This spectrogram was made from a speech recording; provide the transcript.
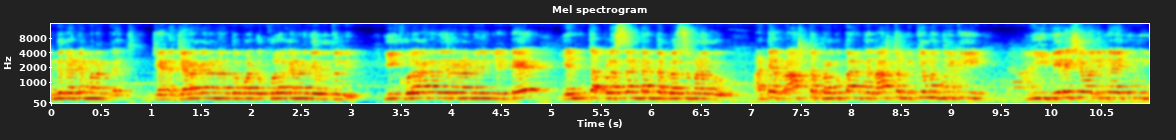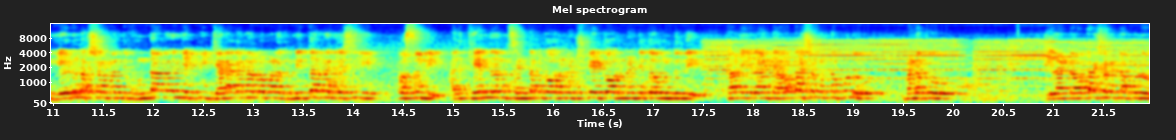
ఎందుకంటే మన జన జనగణనతో పాటు కులగణన జరుగుతుంది. ఈ కులగణన జరగడం ఏంటంటే ఎంత ప్లస్ అంటే అంత ప్లస్ మనకు. అంటే రాష్ట్ర ప్రభుత్వానికి రాష్ట్ర ముఖ్యమంత్రికి ఈ వీరశైవ లింగాయతులు ఏడు లక్షల మంది ఉండాలని చెప్పి జనగణనలో మనకు నిర్ధారణ చేసి వస్తుంది. అది కేంద్రం సెంట్రల్ గవర్నమెంట్ స్టేట్ గవర్నమెంట్తో ఉంటుంది. కానీ ఇలాంటి అవకాశం ఉన్నప్పుడు మనకు ఇలాంటి అవకాశాలు ఉన్నప్పుడు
